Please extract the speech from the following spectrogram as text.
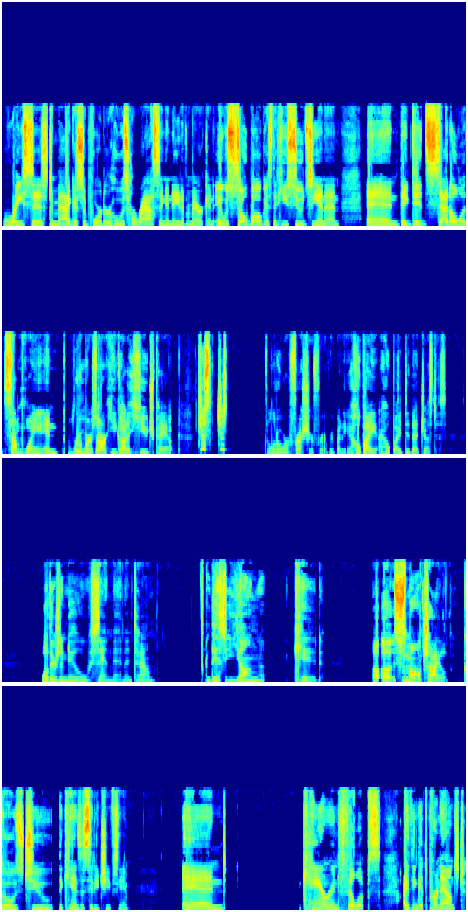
racist MAGA supporter who was harassing a Native American. It was so bogus that he sued CNN and they did settle at some point and rumors are he got a huge payout. Just just a little refresher for everybody. I hope I I hope I did that justice. Well, there's a new Sandmann in town. This young kid, a, a small child, goes to the Kansas City Chiefs game. And Karen Phillips, I think it's pronounced,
